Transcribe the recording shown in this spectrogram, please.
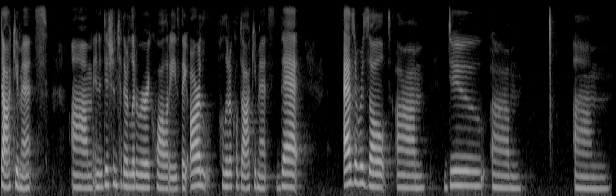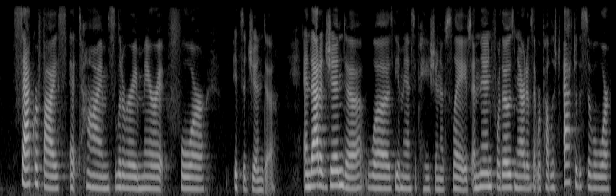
documents. Um, in addition to their literary qualities, they are political documents that as a result, um, do um, um, sacrifice at times literary merit for its agenda. And that agenda was the emancipation of slaves. And then for those narratives that were published after the Civil War,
